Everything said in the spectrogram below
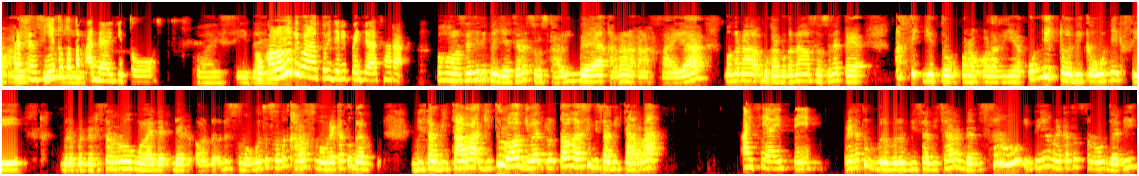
Oh, presensinya itu tetap ada gitu oh see tuh kalau lu gimana tuh jadi PJ acara Oh, kalau saya jadi PJ acara seru sekali, Mbak. Karena anak-anak saya mengenal, bukan mengenal, sebenarnya kayak asik gitu. Orang-orangnya unik, lebih ke unik sih. Bener-bener seru, mulai dari, dari oh, aduh, semua. Gue tuh seneng karena semua mereka tuh gak bisa bicara gitu loh. Gimana, lu tau gak sih bisa bicara? I see I see Mereka tuh bener-bener bisa bicara dan seru. Intinya mereka tuh seru. Jadi,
